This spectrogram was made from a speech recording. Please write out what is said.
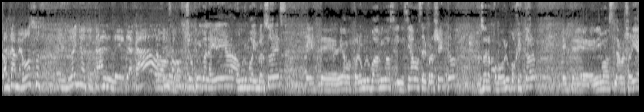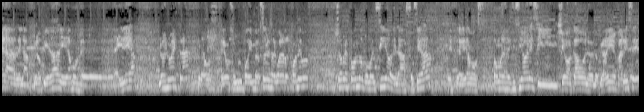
Contame, ¿vos sos el dueño total de, de acá No, no, Yo fui con la idea a un grupo de inversores, este, digamos, con un grupo de amigos iniciamos el proyecto. Nosotros como grupo gestor este, dimos la mayoría de la, de la propiedad, digamos, de, de la idea. No es nuestra, digamos, tenemos un grupo de inversores al cual respondemos. Yo respondo como el CEO de la sociedad, este, digamos, tomo las decisiones y llevo a cabo lo, lo que a mí me parece.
